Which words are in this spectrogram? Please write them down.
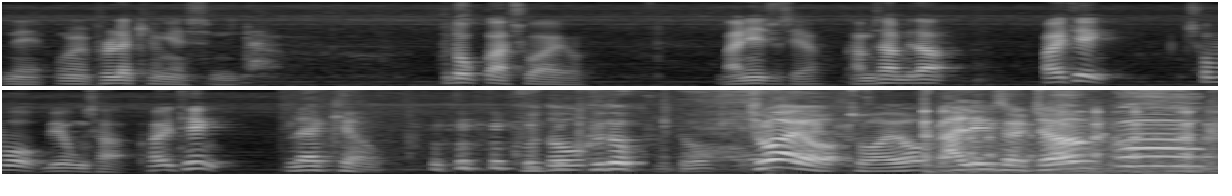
네, 오늘 블랙형이었습니다. 구독과 좋아요 많이 해주세요. 감사합니다. 화이팅! 초보 미용사 화이팅! 블랙형. 구독. 구독 구독. 좋아요. 좋아요. 알림 설정 꾹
